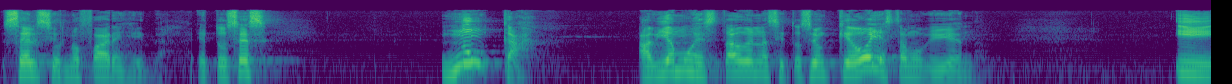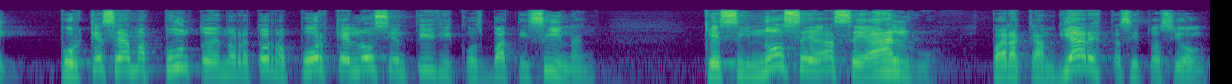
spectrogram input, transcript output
Celsius, no Fahrenheit. Entonces, nunca habíamos estado en la situación que hoy estamos viviendo. ¿Y por qué se llama punto de no retorno? Porque los científicos vaticinan que si no se hace algo para cambiar esta situación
